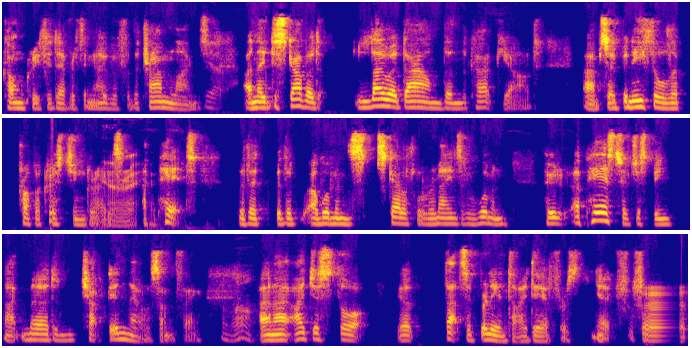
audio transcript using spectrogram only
concreted everything over for the tram lines. Yeah. And they discovered lower down than the kirkyard, um, so beneath all the proper Christian graves, right. a pit with a with a, a, woman's skeletal remains of a woman who appears to have just been like murdered and chucked in there or something. Oh, wow. And I, I, just thought, you know, that's a brilliant idea for you know for, for,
